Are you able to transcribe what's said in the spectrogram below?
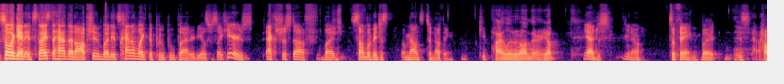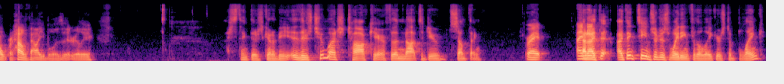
so again, it's nice to have that option, but it's kind of like the poo poo platter deals. It's just like here's extra stuff, but just, some of it just amounts to nothing. Keep piling it on there. Yep. Yeah, just you know, it's a thing, but is how how valuable is it really? I just think there's going to be there's too much talk here for them not to do something. Right. I and mean, I think I think teams are just waiting for the Lakers to blink.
